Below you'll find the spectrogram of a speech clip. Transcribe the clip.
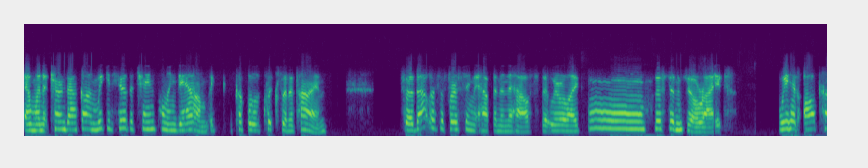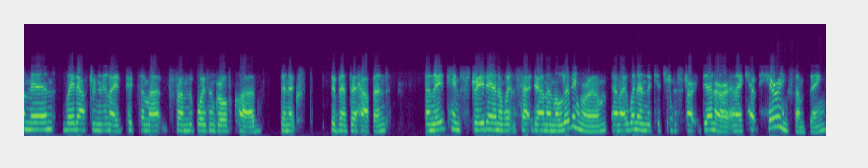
And when it turned back on, we could hear the chain pulling down, like a couple of clicks at a time. So that was the first thing that happened in the house that we were like, mm, this didn't feel right we had all come in late afternoon. I'd picked them up from the Boys and Girls Club, the next event that happened. And they came straight in and went and sat down in the living room. And I went in the kitchen to start dinner and I kept hearing something.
